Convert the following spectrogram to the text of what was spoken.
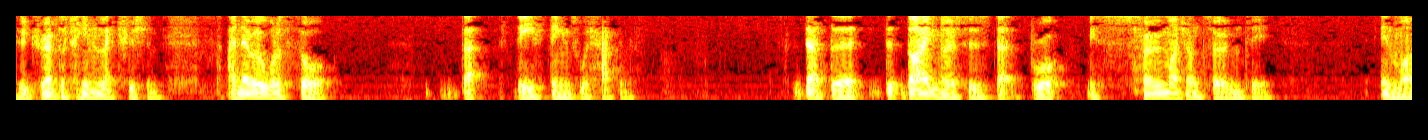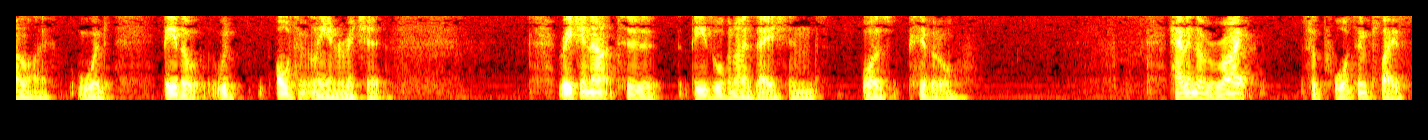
who dreamt of being an electrician, I never would have thought that these things would happen. That the, the diagnosis that brought me so much uncertainty in my life would be the would ultimately enrich it. Reaching out to these organizations was pivotal. Having the right supports in place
